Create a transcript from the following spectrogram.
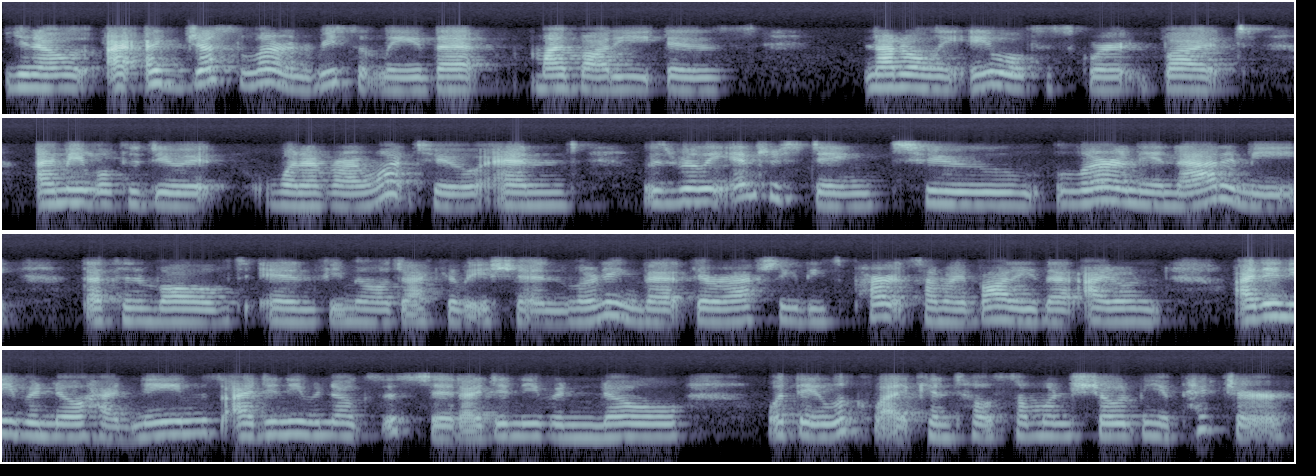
you know, I, I just learned recently that my body is not only able to squirt, but I'm able to do it whenever I want to. And it was really interesting to learn the anatomy that's involved in female ejaculation, learning that there are actually these parts on my body that I don't I didn't even know had names, I didn't even know existed. I didn't even know what they look like until someone showed me a picture.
